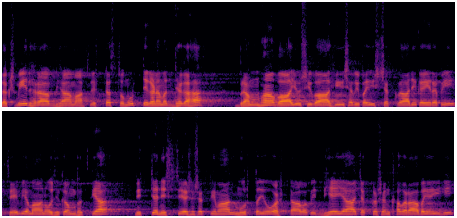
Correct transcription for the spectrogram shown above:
ಲಕ್ಷ್ಮೀಧರಾಭ್ಯಾಮಾಶ್ಲಿಷ್ಟ ಸ್ವಮೂರ್ತಿಗಣಮಧ್ಯಗ ಬ್ರಹ್ಮ ವಾಯು ಶಿವಾಹೀಶ ವಿಪೈಶ್ಚಕ್ರಾದಿಕೈರಪಿ ಸೇವ್ಯಮಾನೋಧಿಕಂ ಭಕ್ತ್ಯ ನಿತ್ಯ ನಿಶೇಷಶಕ್ತಿಮಾನ್ ಮೂರ್ತಯೋ ಅಷ್ಟಾವಪಿ ಧ್ಯೇಯ ಚಕ್ರಶಂಖವರಾಭಯೈ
